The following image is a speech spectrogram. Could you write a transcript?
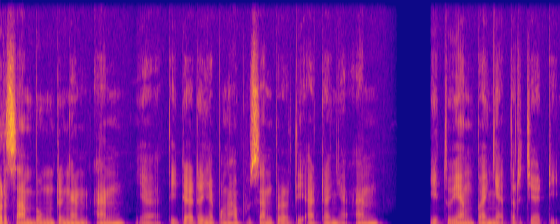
bersambung dengan an, ya tidak adanya penghapusan berarti adanya an, itu yang banyak terjadi.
